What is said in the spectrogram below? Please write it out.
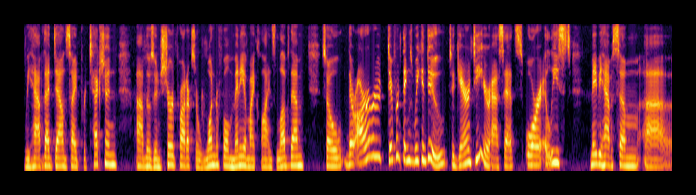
We have that downside protection. Um, those insured products are wonderful. Many of my clients love them. So there are different things we can do to guarantee your assets or at least maybe have some uh,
